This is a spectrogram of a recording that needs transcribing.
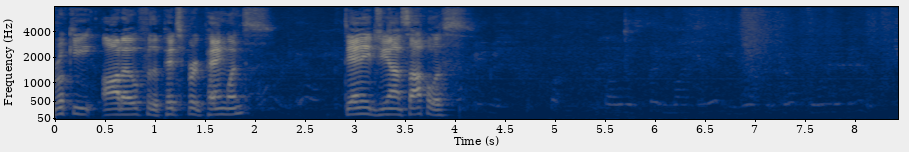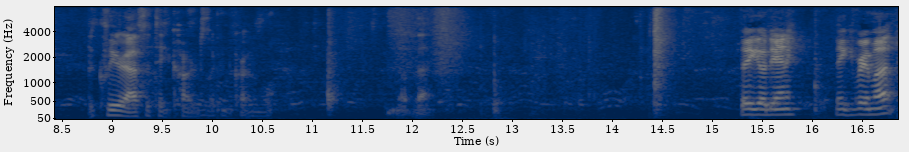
Rookie auto for the Pittsburgh Penguins. Danny Giansopoulos. The clear acetate cards look incredible. Love that. There you go, Danny. Thank you very much.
